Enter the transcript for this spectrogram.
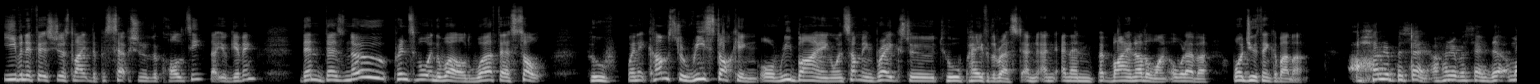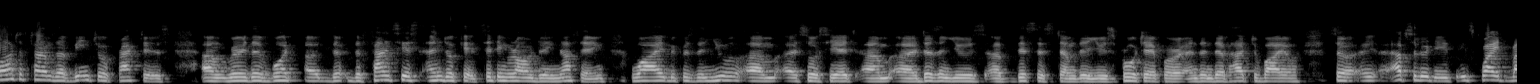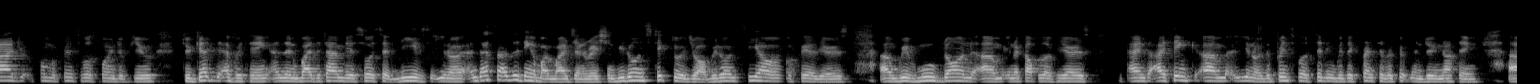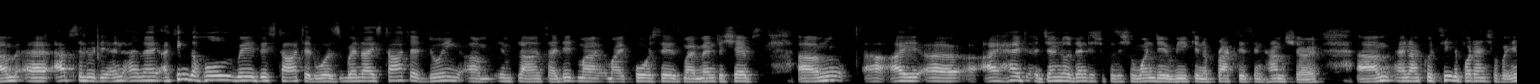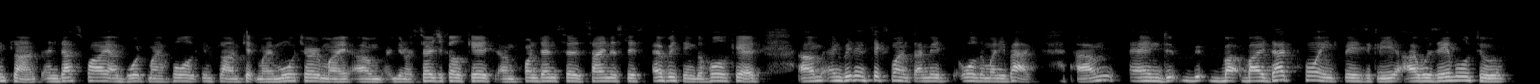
even if it's just like the perception of the quality that you're giving, then there's no principal in the world worth their salt who, when it comes to restocking or rebuying, or when something breaks, to to pay for the rest and, and, and then buy another one or whatever. What do you think about that? A hundred percent, a hundred percent. The amount of times I've been to a practice um, where they've got uh, the, the fanciest endo kit sitting around doing nothing. Why? Because the new um, associate um, uh, doesn't use uh, this system. They use ProTaper, and then they've had to buy. So uh, absolutely, it's, it's quite bad from a principal's point of view to get everything, and then by the time the associate leaves, you know. And that's the other thing about my generation. We don't stick to a job. We don't see our failures. Um, we've moved on um, in a couple of years And I think, um, you know, the principal sitting with expensive equipment doing nothing. Um, uh, absolutely. And, and I, I, think the whole way this started was when I started doing um, implants, I did my, my courses, my mentorships. Um, uh, I, uh, I had a general dentistry position one day a week in a practice in Hampshire. Um, and I could see the potential for implants. And that's why I bought my whole implant kit, my motor, my, um, you know, surgical kit, condensers, sinus lifts, everything, the whole kit. and within six months, I made all the money back. Um, and b- by that point, basically, I was able to.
